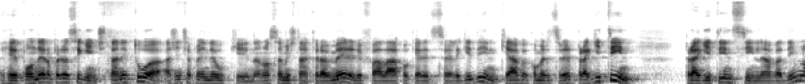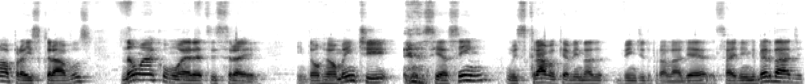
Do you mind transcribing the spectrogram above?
responderam para ele o seguinte: Tanitua, a gente aprendeu o que? Na nossa Mishnah, que ele fala qualquer Israel Gidin, que água é como Israel para Gitin. Para Gitin, sim, Lavadim lá para escravos, não é como Eretz Israel. Então, realmente, se é assim, o escravo que é vendido para lá, ele é saído em liberdade.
